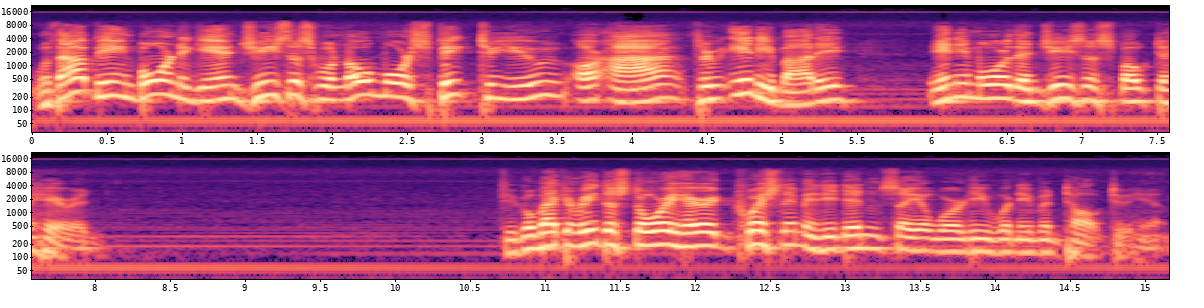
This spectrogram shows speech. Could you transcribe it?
Without being born again, Jesus will no more speak to you or I through anybody any more than Jesus spoke to Herod. If you go back and read the story, Herod questioned him and he didn't say a word. He wouldn't even talk to him.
